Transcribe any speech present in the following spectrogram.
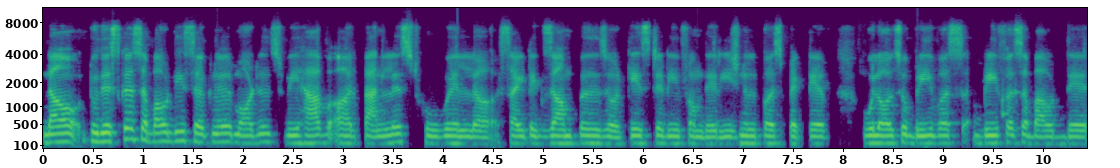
Now, to discuss about these circular models, we have our panelists who will uh, cite examples or case study from their regional perspective, will also brief us, brief us about their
